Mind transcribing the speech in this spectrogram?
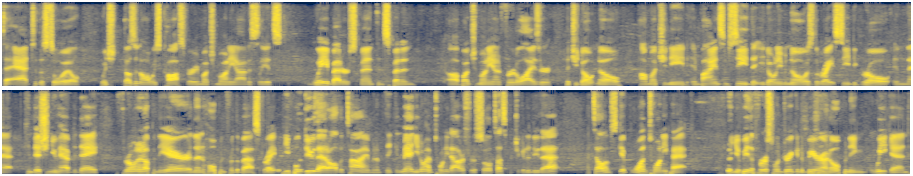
to add to the soil, which doesn't always cost very much money. Honestly, it's way better spent than spending a bunch of money on fertilizer that you don't know how much you need and buying some seed that you don't even know is the right seed to grow in that condition you have today throwing it up in the air and then hoping for the best right? People do that all the time and i'm thinking man you don't have $20 for a soil test but you're going to do that? I tell them skip 120 pack. And you'll be the first one drinking a beer on opening weekend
